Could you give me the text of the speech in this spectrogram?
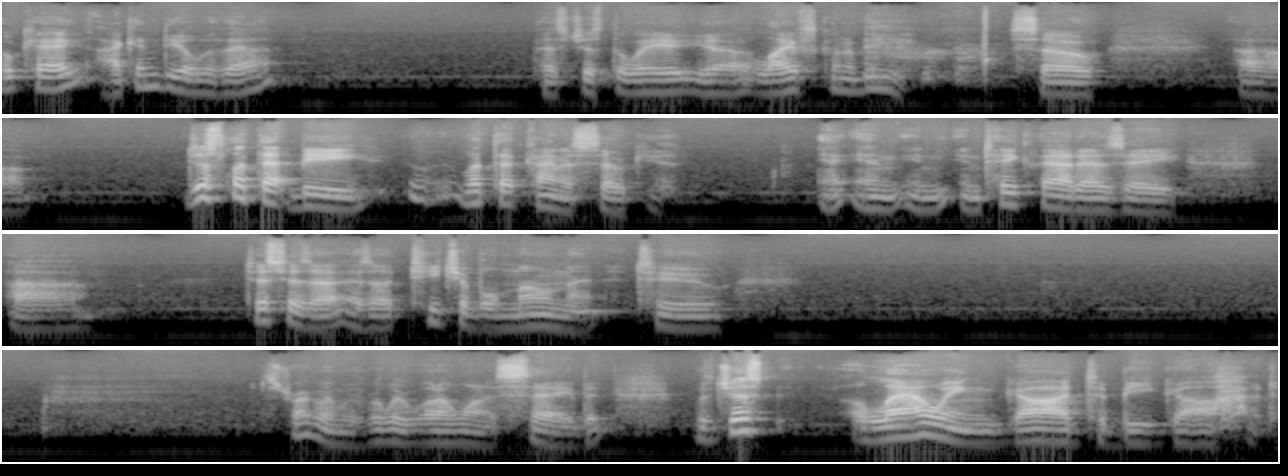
okay, I can deal with that. That's just the way uh, life's going to be. So uh, just let that be, let that kind of soak in, and, and, and take that as a, uh, just as a, as a teachable moment to struggling with really what I want to say, but with just allowing God to be God.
